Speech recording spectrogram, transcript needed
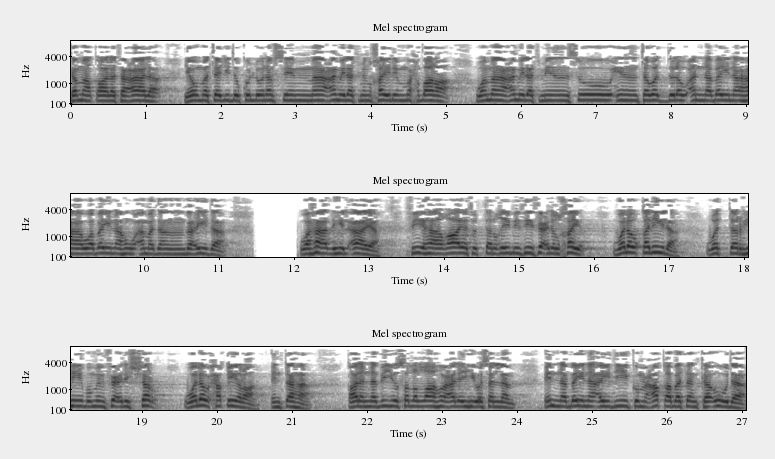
كما قال تعالى يوم تجد كل نفس ما عملت من خير محضرا وما عملت من سوء تود لو أن بينها وبينه أمدا بعيدا. وهذه الآية فيها غاية الترغيب في فعل الخير ولو قليلا والترهيب من فعل الشر ولو حقيرا. انتهى. قال النبي صلى الله عليه وسلم إن بين أيديكم عقبة كؤودا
